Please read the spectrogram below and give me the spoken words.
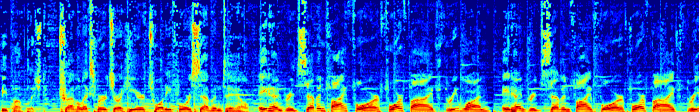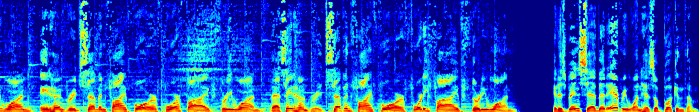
be published. Travel experts are here 24-7 to help. 800-754-4531. 800-754-4531. 800-754-4531. That's 800-754-4531. It has been said that everyone has a book in them.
